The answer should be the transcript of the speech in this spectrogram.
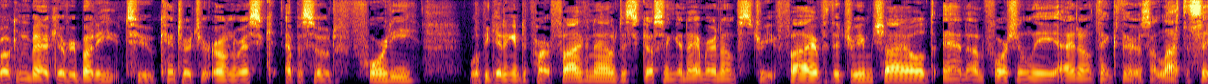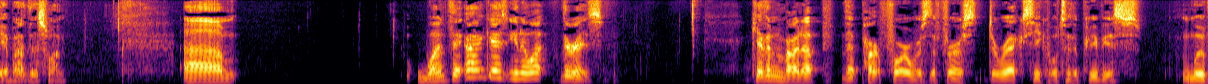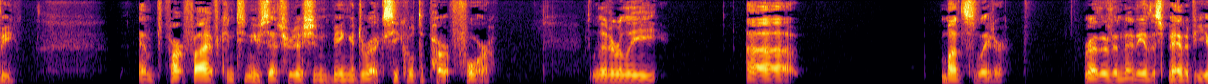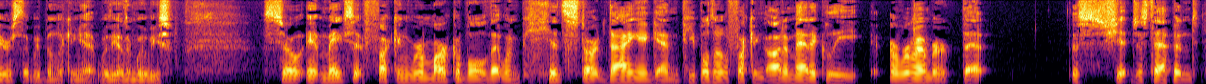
Welcome back, everybody, to Kent at Your Own Risk, episode 40. We'll be getting into part 5 now, discussing A Nightmare on Elm Street 5, The Dream Child, and unfortunately, I don't think there's a lot to say about this one. Um, one thing, I guess, you know what? There is. Kevin brought up that part 4 was the first direct sequel to the previous movie. And part 5 continues that tradition, being a direct sequel to part 4 literally uh, months later, rather than any of the span of years that we've been looking at with the other movies. So it makes it fucking remarkable that when kids start dying again, people don't fucking automatically remember that this shit just happened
